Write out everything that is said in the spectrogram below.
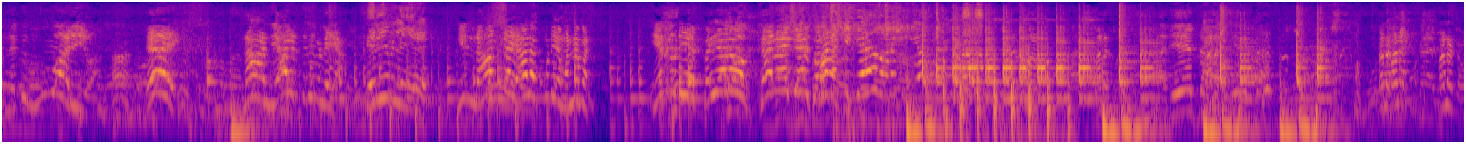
எனக்கு மூவாரியோ ஏய் நான் யாரும் தெரியவில்லையா? தெரியவில்லையே. இந்நாட்டை ஆளக்கூடிய மன்னவன். வணக்கம் வணக்கம் வணக்கம்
